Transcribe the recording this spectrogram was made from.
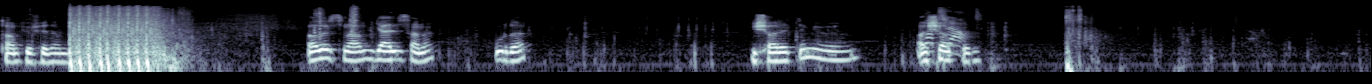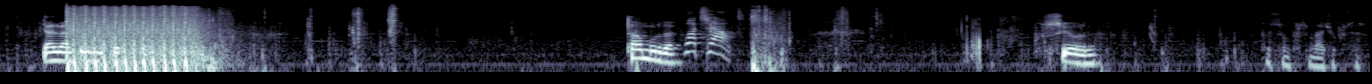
Tam köşeden bak. Alırsın abi. Geldi sana. Burada. İşaretlemiyor ya. Aşağı atladı. Gel ben seni yukarı çıkarım. Tam burada. Watch out. Pusuyor orada. Pusun pusun daha çok pusar.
